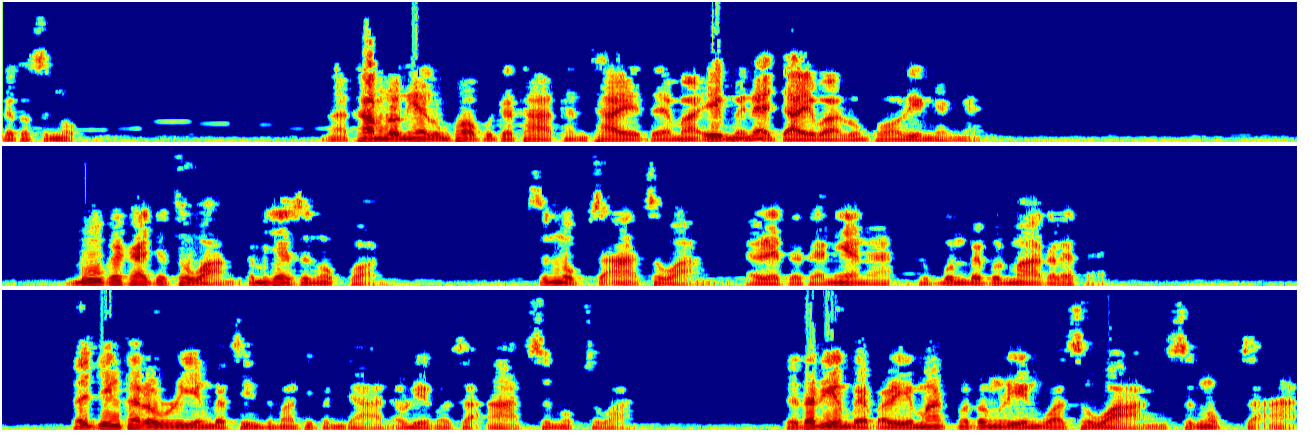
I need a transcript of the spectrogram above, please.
แล้วก็สงบคำเหล่านี้หลวงพ่อพุทธทาสท่านใช้แต่มาเองไม่แน่ใจว่าหลวงพ่อเรียงอย่างไง ดูคล้ายๆจะสว่างแต่ไม่ใช่สงบก่อน สงบสะอาดสว่างอะไรแต่แต่เนี้ยนะคือบนไปบนมาก็แล้วแต่ แต่จริงถ้าเราเรียงแบบศีลสมาธิปัญญาเราเรียงว่าสะอาดสงบสว่าง แต่ถ้าเรียงแบบอริยมรรคก็ต้องเรียงว่าสว่างสงบสะอาด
